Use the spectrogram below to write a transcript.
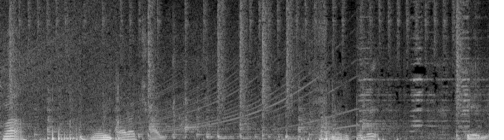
საბჭოეთმა მოიპარა ჩაიკა. ამერიკული გელი.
